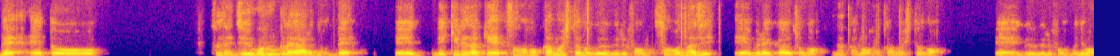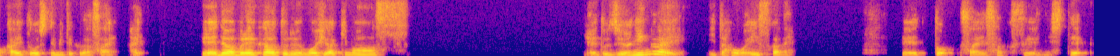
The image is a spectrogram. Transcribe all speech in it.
で、えっ、ー、と、そうですね、15分くらいあるので、えー、できるだけその他の人の Google フォーム、その同じ、えー、ブレイクアウトの中の他の人の、え、Google フォームにも回答してみてください。はい。えー、では、ブレイクアウトルームを開きます。えっ、と、10人ぐらいいた方がいいですかね。えっと、再作成にして、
